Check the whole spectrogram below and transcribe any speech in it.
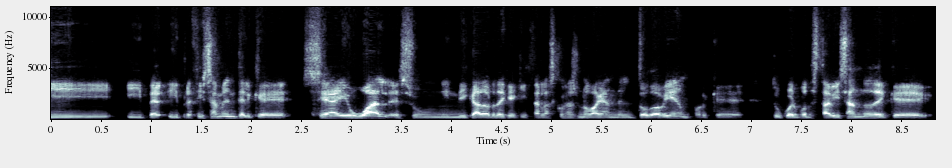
Y, precisamente el que sea igual es un indicador de que quizás las cosas no vayan del todo bien, porque tu cuerpo te está avisando de que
